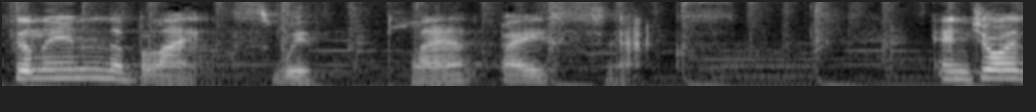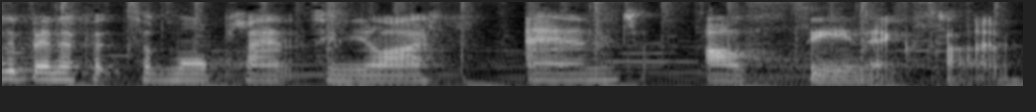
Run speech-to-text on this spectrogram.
fill in the blanks with plant-based snacks. Enjoy the benefits of more plants in your life, and I'll see you next time.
